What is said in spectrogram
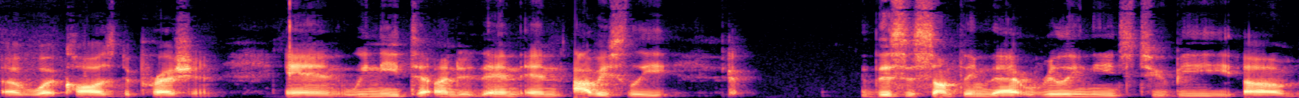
of what caused depression, and we need to under and and obviously, this is something that really needs to be um,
